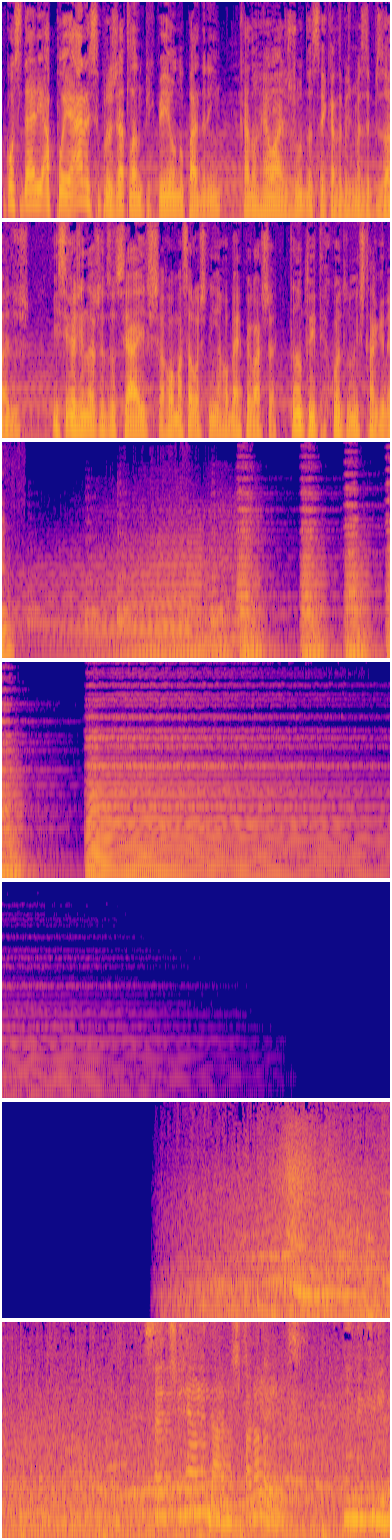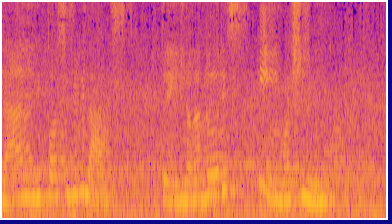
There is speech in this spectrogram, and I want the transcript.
Considere apoiar esse projeto lá no PicPay ou no Padrim. Cada um real ajuda a sair cada vez mais episódios. E siga a gente nas redes sociais, arroba Marcelo Agostinho, arroba tanto no Twitter quanto no Instagram. Três jogadores e um guaxinim.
